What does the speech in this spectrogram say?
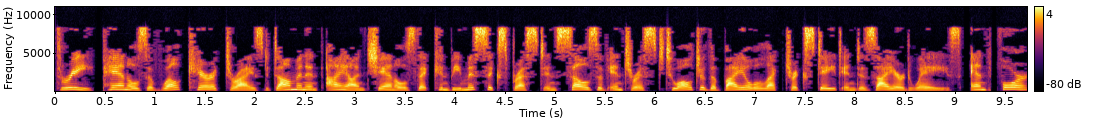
3. Panels of well-characterized dominant ion channels that can be misexpressed in cells of interest to alter the bioelectric state in desired ways, and 4.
